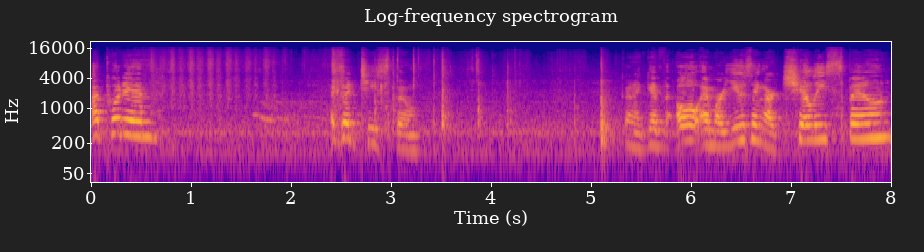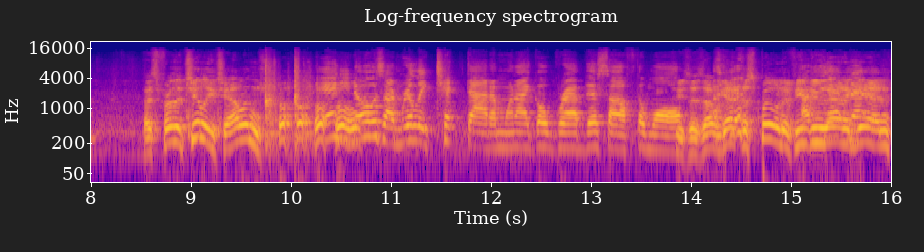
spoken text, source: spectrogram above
I put in a good teaspoon. Gonna give. Oh, and we're using our chili spoon. That's for the chili challenge. and he knows I'm really ticked at him when I go grab this off the wall. She says, I'll get the spoon if you do that again.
